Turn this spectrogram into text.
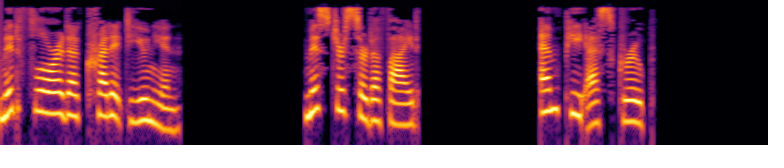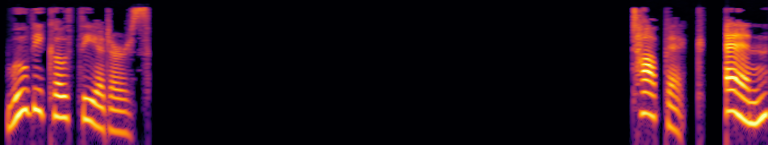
Mid-Florida Credit Union. Mr. Certified. MPS Group. Muvico Theaters. Topic. N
